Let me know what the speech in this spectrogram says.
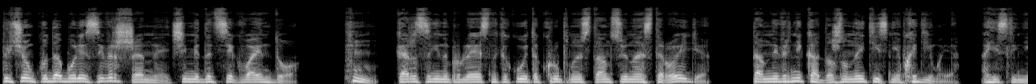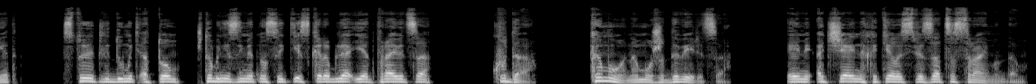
Причем куда более совершенная, чем медотсек Вайндо. Хм, кажется, не направляясь на какую-то крупную станцию на астероиде. Там наверняка должно найтись необходимое. А если нет? Стоит ли думать о том, чтобы незаметно сойти с корабля и отправиться... Куда? Кому она может довериться? Эми отчаянно хотелось связаться с Раймондом.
